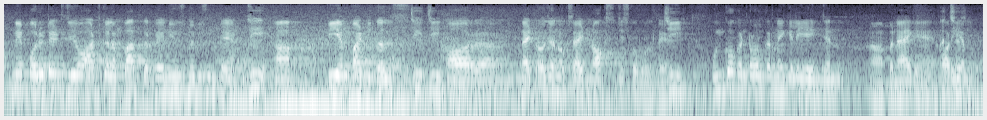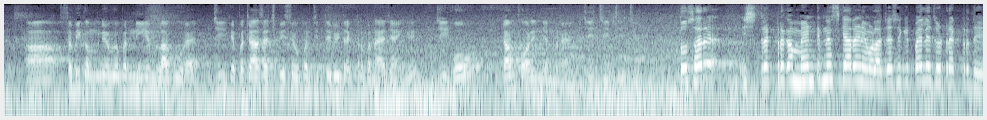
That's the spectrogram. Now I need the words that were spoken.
अपने पॉलिटेंट्स जो आजकल हम बात करते हैं न्यूज़ में भी सुनते हैं जी। पीएम पार्टिकल्स जी जी और नाइट्रोजन ऑक्साइड नॉक्स जिसको बोलते हैं जी। उनको कंट्रोल करने के लिए ये इंजन बनाए गए हैं अच्छा और ये जी। अ, सभी कंपनियों के ऊपर नियम लागू है जी। कि 50 एचपी से ऊपर जितने भी ट्रैक्टर बनाए जाएँगे जी। वो टर्म फॉर इंजन बनाए जी जी जी जी तो सर इस ट्रैक्टर का मेंटेनेंस क्या रहने वाला जैसे कि पहले जो ट्रैक्टर थे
